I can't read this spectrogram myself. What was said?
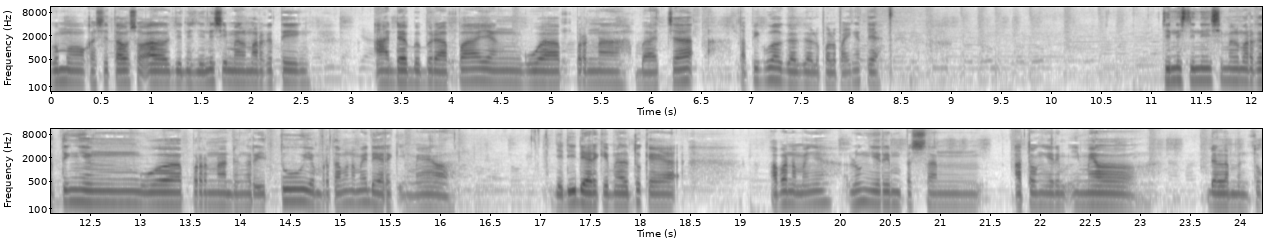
gue mau kasih tahu soal jenis-jenis email marketing. Ada beberapa yang gue pernah baca, tapi gue agak-agak lupa-lupa inget ya. Jenis-jenis email marketing yang gue pernah denger itu, yang pertama namanya direct email. Jadi direct email itu kayak apa namanya? Lu ngirim pesan atau ngirim email dalam bentuk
